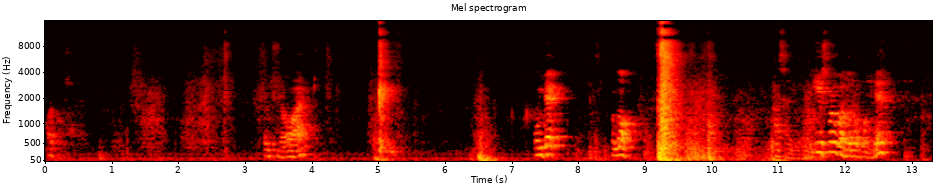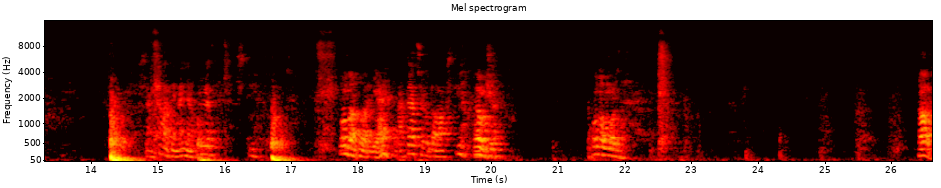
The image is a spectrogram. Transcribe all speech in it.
¿Cuántos? Ocho de agua, ¿eh? Y es para cuando lo pone, ¿eh? Ostia, te engaña, joder. ¿Dónde va todavía, eh? Ateatzeko da, hostia. Ondo hongo ez da. Nabas.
